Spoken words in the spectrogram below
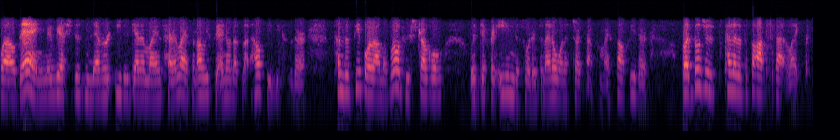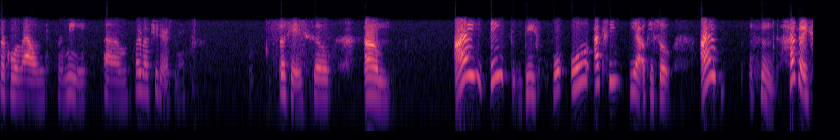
well, dang, maybe I should just never eat again in my entire life. And obviously, I know that's not healthy because there are tons of people around the world who struggle with different eating disorders, and I don't want to start that for myself either. But those are kind of the thoughts that like circle around for me. Um, what about you, Darcy? Okay, so um I think before well actually yeah, okay, so I hmm, how do I?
